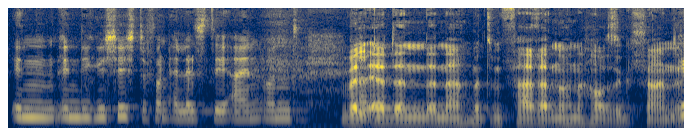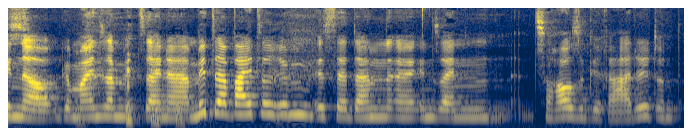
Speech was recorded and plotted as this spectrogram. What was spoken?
in, in die Geschichte von LSD ein. Und Weil er dann danach mit dem Fahrrad noch nach Hause gefahren ist. Genau, gemeinsam mit seiner Mitarbeiterin ist er dann äh, in sein Zuhause geradelt. Und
